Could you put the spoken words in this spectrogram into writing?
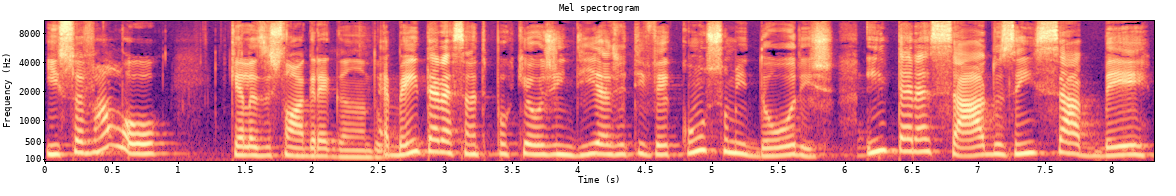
Isso é valor que elas estão agregando. É bem interessante porque hoje em dia a gente vê consumidores interessados em saber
